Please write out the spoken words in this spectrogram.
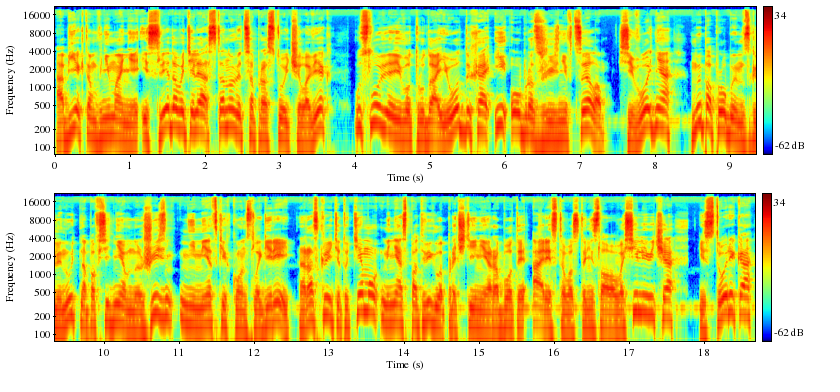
объектом внимания исследователя становится простой человек – условия его труда и отдыха и образ жизни в целом. Сегодня мы попробуем взглянуть на повседневную жизнь немецких концлагерей. Раскрыть эту тему меня сподвигло прочтение работы Арестова Станислава Васильевича, историка,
